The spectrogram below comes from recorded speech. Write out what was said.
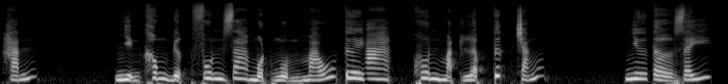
hắn. Nhìn không được phun ra một ngụm máu tươi a khuôn mặt lập tức trắng. Như tờ giấy.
